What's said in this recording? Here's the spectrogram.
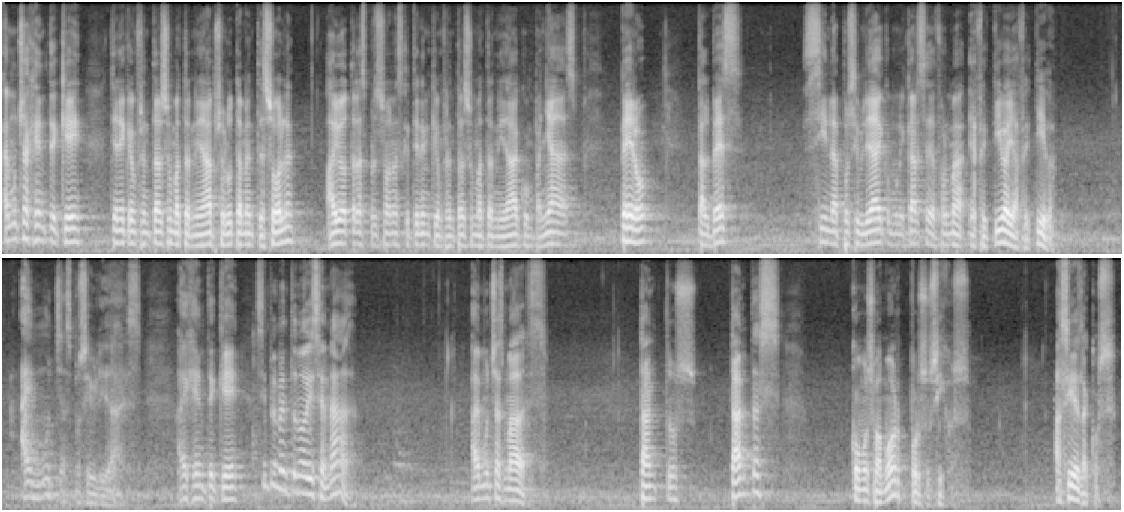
Hay mucha gente que tiene que enfrentar su maternidad absolutamente sola. Hay otras personas que tienen que enfrentar su maternidad acompañadas, pero tal vez sin la posibilidad de comunicarse de forma efectiva y afectiva. Hay muchas posibilidades. Hay gente que simplemente no dice nada. Hay muchas madres, tantos, tantas como su amor por sus hijos. Así es la cosa.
